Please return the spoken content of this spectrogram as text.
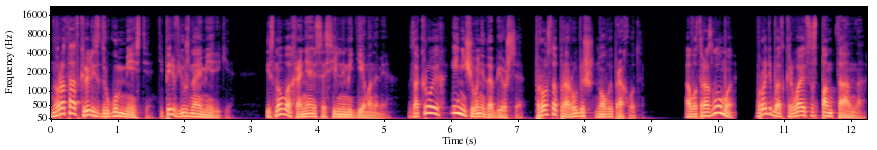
Но врата открылись в другом месте, теперь в Южной Америке. И снова охраняются сильными демонами. Закрой их и ничего не добьешься, просто прорубишь новый проход. А вот разломы вроде бы открываются спонтанно,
